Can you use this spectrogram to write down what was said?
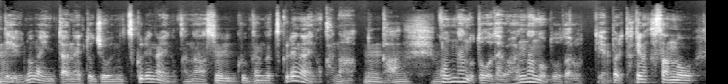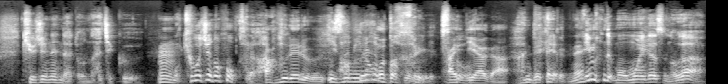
っていうのがインターネット上に作れないのかなそういう空間が作れないのかなとかこんなのどうだろうあんなのどうだろうってやっぱり竹中さんの90年代と同じくもう教授の方から溢れる泉のごとくアイディアが出てくるね。今でも思い出すのが、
